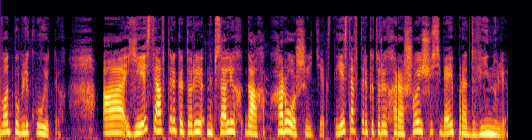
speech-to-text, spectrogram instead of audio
вот публикует их. А есть авторы, которые написали, да, хорошие тексты. Есть авторы, которые хорошо еще себя и продвинули.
